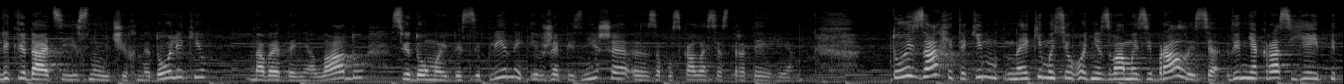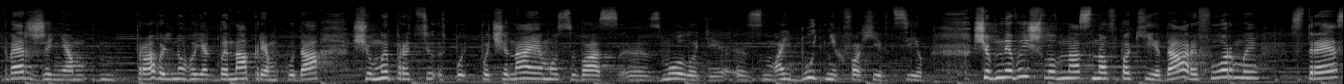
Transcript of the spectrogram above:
ліквідації існуючих недоліків, наведення ладу, свідомої дисципліни і вже пізніше е, запускалася стратегія. Той захід, яким, на який ми сьогодні з вами зібралися, він якраз є і підтвердженням правильного якби, напрямку, да, що ми працю... починаємо з вас, е, з молоді, е, з майбутніх фахівців, щоб не вийшло в нас навпаки да, реформи, стрес,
